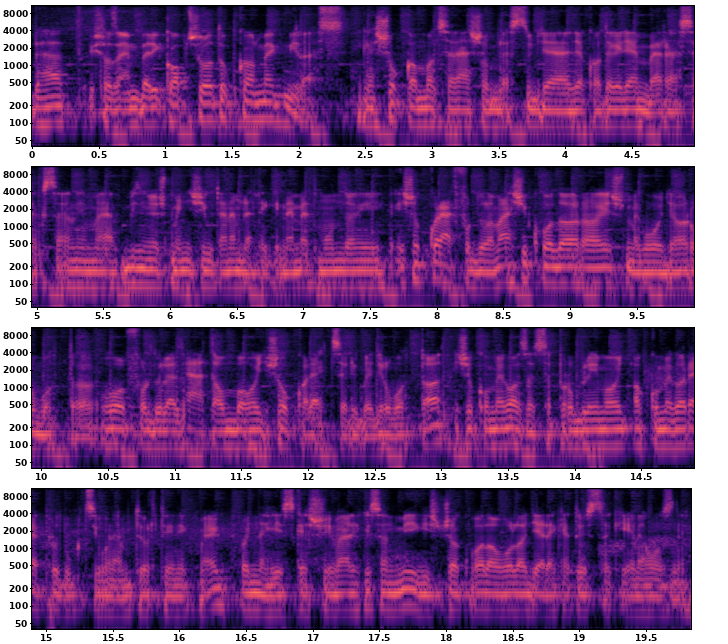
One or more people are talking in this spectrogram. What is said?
de hát és az emberi kapcsolatokkal meg mi lesz? Igen, sokkal macerásabb lesz ugye gyakorlatilag egy emberrel szexelni, mert bizonyos mennyiség után nem lehet neki nemet mondani, és akkor átfordul a másik oldalra, és megoldja a robottal. Hol fordul ez át abba, hogy sokkal egyszerűbb egy robottal, és akkor meg az lesz a probléma, hogy akkor meg a reprodukció nem történik meg, vagy nehézkessé válik, hiszen mégiscsak valahol a gyereket össze kéne hozni.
